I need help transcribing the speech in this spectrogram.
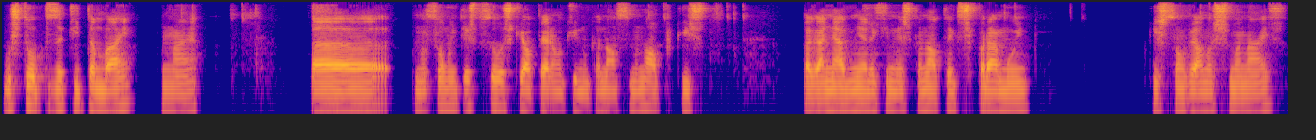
os topos aqui também, não é? Uh, não são muitas pessoas que operam aqui no canal semanal, porque isto, para ganhar dinheiro aqui neste canal, tem que se esperar muito. Isto são velas semanais.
